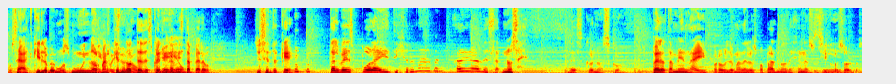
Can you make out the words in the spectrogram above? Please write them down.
O sea, aquí lo vemos muy normal pues que no, te despeguen la vista, pero yo siento que tal vez por ahí dijeron, ah, bueno, de. No sé, desconozco. Pero también hay problema de los papás, no dejen a sus hijos solos.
